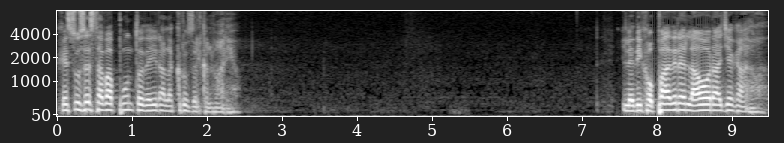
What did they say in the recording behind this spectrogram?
Jesús estaba a punto de ir a la cruz del Calvario. Y le dijo, Padre, la hora ha llegado.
